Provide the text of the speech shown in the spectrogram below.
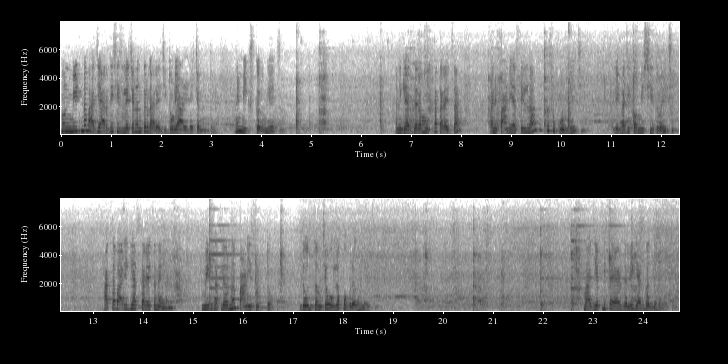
म्हणून मीठ ना भाजी अर्धी शिजल्याच्या नंतर घालायची थोडी आळल्याच्या नंतर. आणि मिक्स करून घ्यायचं. आणि गॅस जरा मोठा करायचा आणि पाणी असेल ना तर सुकवून घ्यायची. आली भाजी कमी शिजवायची. आता बारीक गॅस करायचा नाही. मीठ घातल्यावर ना पाणी सुटतं. दोन चमचे ओलं खोबरं घालायचं. भाजी आपली तयार झाली गॅस बंद करायचा.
